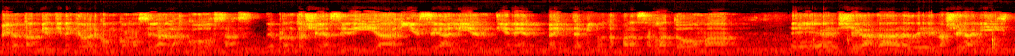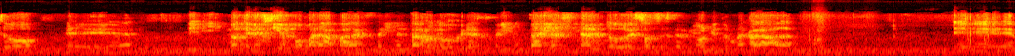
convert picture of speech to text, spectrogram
pero también tiene que ver con cómo se dan las cosas. De pronto llega ese día y ese alguien tiene 20 minutos para hacer la toma, eh, llega tarde, no llega listo, eh, y no tenés tiempo para, experimentar lo que vos querías experimentar y al final todo eso se terminó volviendo en una cagada. Eh,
